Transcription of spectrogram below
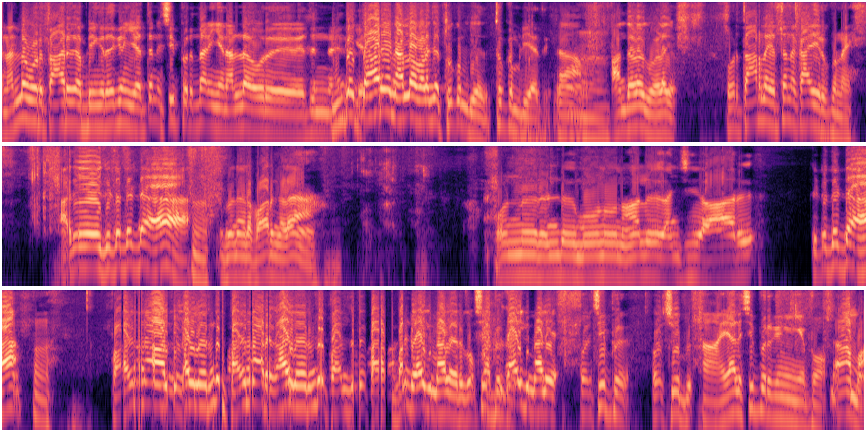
நல்ல ஒரு தாறு அப்படிங்கிறதுக்கு நீங்க எத்தனை சீப் இருந்தா நீங்க நல்ல ஒரு இது இந்த தாரே நல்லா விளைஞ்சா தூக்க முடியாது. தூக்க முடியாது. அந்த அளவுக்கு விளையும். ஒரு தார்ல எத்தனை காய் இருக்குண்ணே அது கிட்டத்தட்ட இப்போ நான் பாருங்களேன். ஒன்று ரெண்டு மூணு நாலு அஞ்சு ஆறு. கிட்டத்தட்ட. பதினாலு காயில இருந்து பதினாறு காயில இருந்து பன்னெண்டு பன்னெண்டு காய்க்கு மேல இருக்கும். பத்து காய்க்கு மேலே ஒரு சீப்பு. ஒரு சீப்பு. ஆ ஏழு சீப்பு இருக்குங்க இப்போ. ஆமா.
